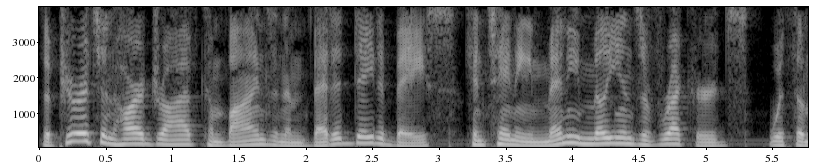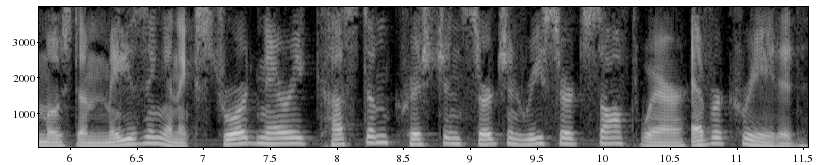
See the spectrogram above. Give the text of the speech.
The Puritan hard drive combines an embedded database containing many millions of records with the most amazing and extraordinary custom Christian search and research software ever created.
